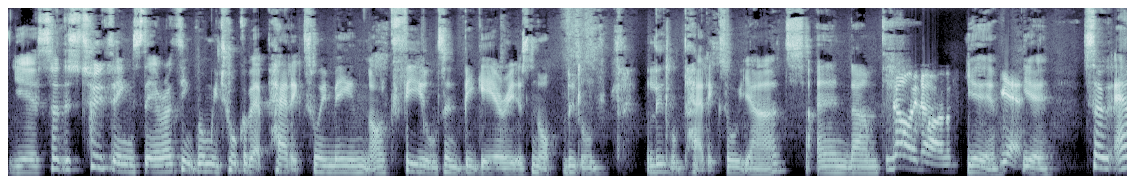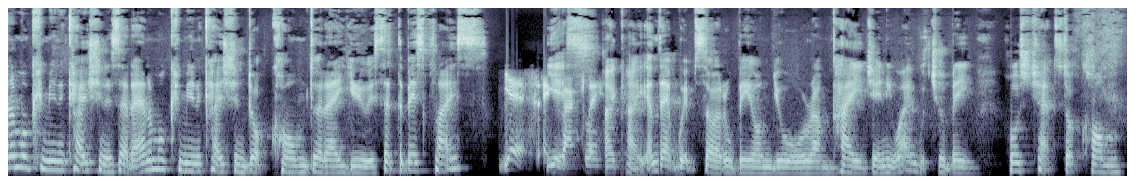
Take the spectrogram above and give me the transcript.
Yeah, so there's two things there. I think when we talk about paddocks, we mean like fields and big areas, not little little paddocks or yards. And um, No, no. yeah, Yes. yeah. So animal communication is at animalcommunication.com.au. Is that the best place? Yes, exactly. Yes. Okay, and that website will be on your um, page anyway, which will be horsechats.com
